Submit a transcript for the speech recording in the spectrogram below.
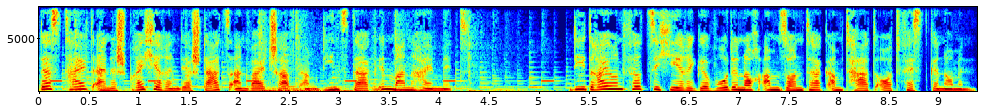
Das teilt eine Sprecherin der Staatsanwaltschaft am Dienstag in Mannheim mit. Die 43-Jährige wurde noch am Sonntag am Tatort festgenommen.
